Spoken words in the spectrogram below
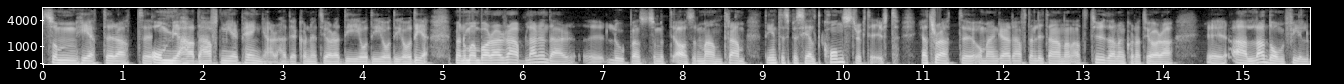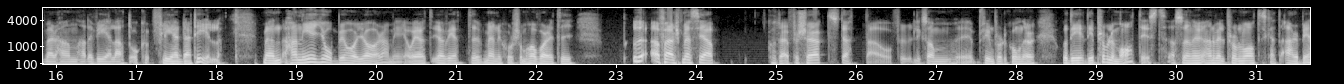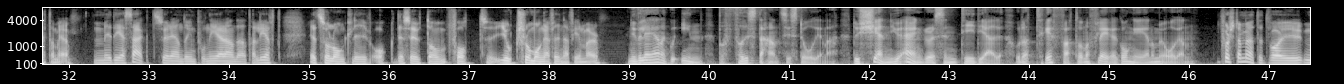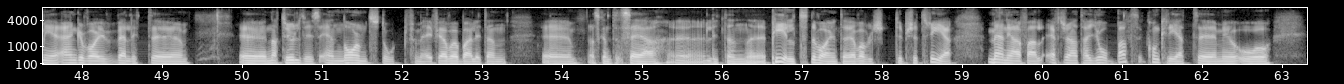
som heter att eh, om jag hade haft mer pengar hade jag kunnat göra det och det och det och det. Men om man bara rabblar den där eh, loopen som ett alltså mantram, det är inte speciellt konstruktivt. Jag tror att eh, om Anger hade haft en lite annan attityd hade han kunnat göra alla de filmer han hade velat och fler därtill. Men han är jobbig att ha att göra med och jag, jag vet människor som har varit i affärsmässiga försökt stötta och för, liksom, eh, filmproduktioner och det, det, är problematiskt. Alltså, han är väldigt problematisk att arbeta med. med det sagt så är det ändå imponerande att ha levt ett så långt liv och dessutom fått gjort så många fina filmer. Nu vill jag gärna gå in på förstahandshistorierna. Du känner ju Anger sedan tidigare och du har träffat honom flera gånger genom åren. Första mötet var ju med Anger var ju väldigt eh, eh, naturligtvis enormt stort för mig för jag var bara en liten eh, jag ska inte säga eh, liten eh, pilt, det var jag inte, jag var väl typ 23. Men i alla fall efter att ha jobbat konkret eh, med att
